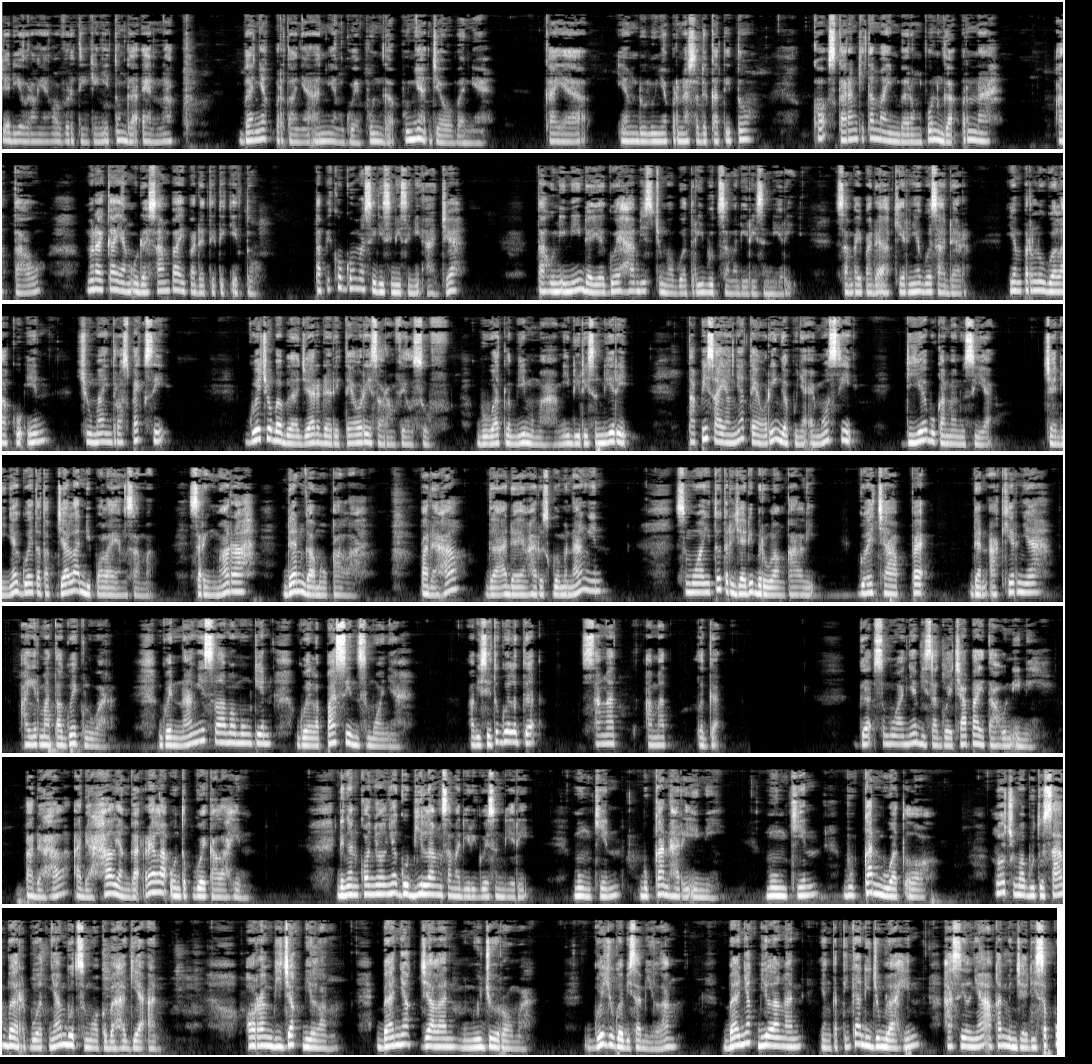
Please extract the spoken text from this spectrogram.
Jadi orang yang overthinking itu nggak enak. Banyak pertanyaan yang gue pun nggak punya jawabannya. Kayak yang dulunya pernah sedekat itu, kok sekarang kita main bareng pun nggak pernah. Atau mereka yang udah sampai pada titik itu. Tapi kok gue masih di sini-sini aja? Tahun ini daya gue habis cuma buat ribut sama diri sendiri. Sampai pada akhirnya gue sadar, yang perlu gue lakuin cuma introspeksi. Gue coba belajar dari teori seorang filsuf, buat lebih memahami diri sendiri. Tapi sayangnya teori gak punya emosi. Dia bukan manusia. Jadinya gue tetap jalan di pola yang sama. Sering marah dan gak mau kalah. Padahal gak ada yang harus gue menangin. Semua itu terjadi berulang kali. Gue capek dan akhirnya air mata gue keluar. Gue nangis selama mungkin, gue lepasin semuanya. Abis itu gue lega, sangat amat lega. Gak semuanya bisa gue capai tahun ini. Padahal ada hal yang gak rela untuk gue kalahin. Dengan konyolnya gue bilang sama diri gue sendiri, mungkin bukan hari ini. Mungkin bukan buat lo. Lo cuma butuh sabar buat nyambut semua kebahagiaan. Orang bijak bilang, banyak jalan menuju Roma. Gue juga bisa bilang, banyak bilangan yang ketika dijumlahin hasilnya akan menjadi 10.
